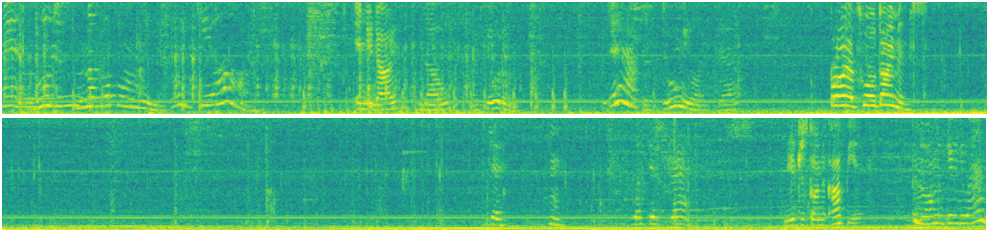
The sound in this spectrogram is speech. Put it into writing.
Man, Blue just snuck up on me. Oh gosh. And you die? No, I killed him. You didn't have to do me like that. Bro, I have 12 diamonds. Your strat? You're just going to copy it. No, I'm gonna give you M.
